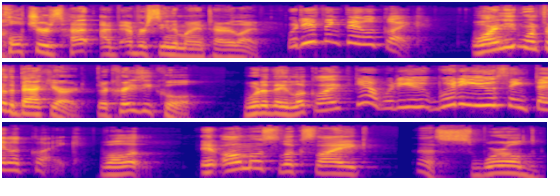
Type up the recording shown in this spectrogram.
cultures hut I've ever seen in my entire life. What do you think they look like? Well, I need one for the backyard. They're crazy cool. What do they look like? Yeah, what do you what do you think they look like? Well, it, it almost looks like a swirled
